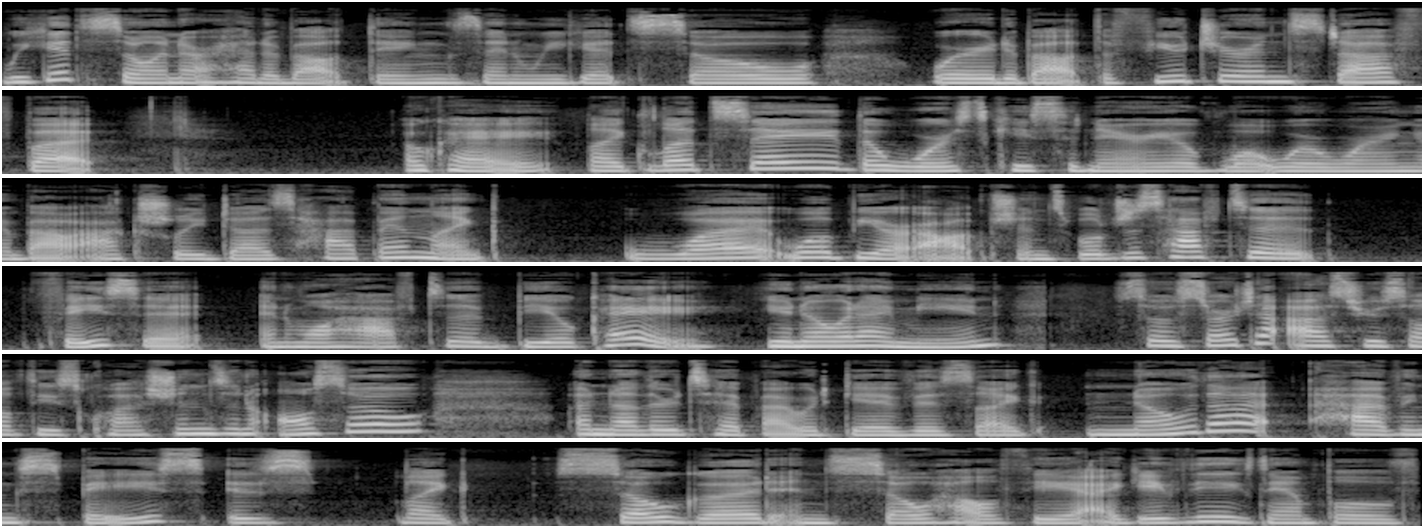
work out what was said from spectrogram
we get so in our head about things and we get so worried about the future and stuff. But okay, like, let's say the worst case scenario of what we're worrying about actually does happen. Like, what will be our options? We'll just have to face it and we'll have to be okay. You know what I mean? So, start to ask yourself these questions and also, another tip I would give is like know that having space is like so good and so healthy. I gave the example of,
